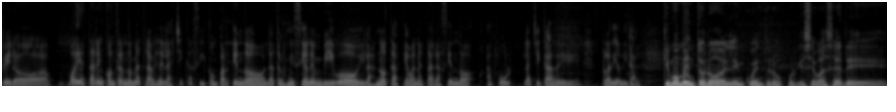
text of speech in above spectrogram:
pero voy a estar encontrándome a través de las chicas y compartiendo la transmisión en vivo y las notas que van a estar haciendo a full las chicas de Radio Viral. Qué momento, ¿no? El encuentro, porque se va a hacer eh,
